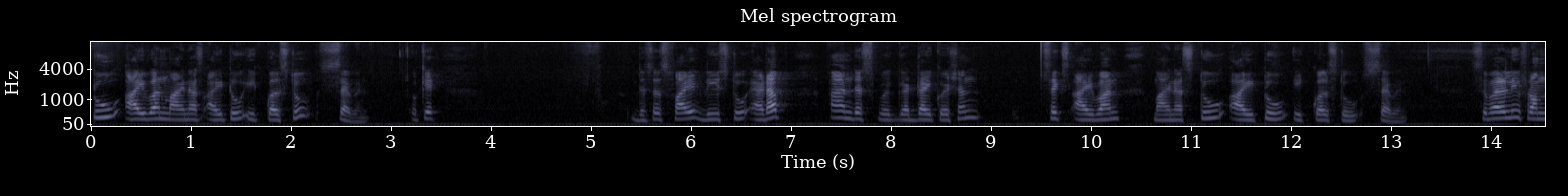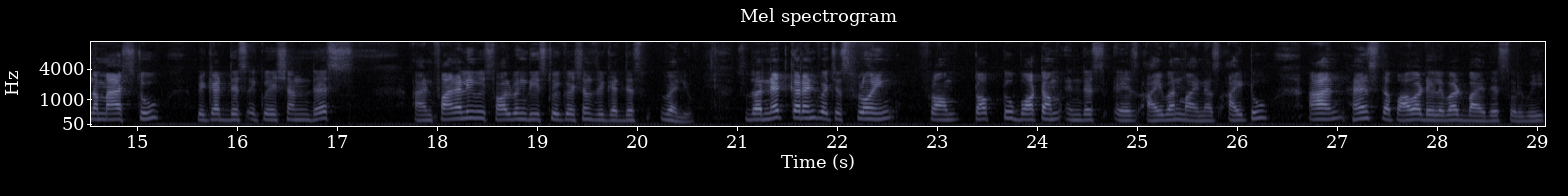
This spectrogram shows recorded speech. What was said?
2 I 1 minus I 2 equals to 7. Okay. This is 5 these two add up and this we get the equation 6 I 1 minus 2 I 2 equals to 7. Similarly, from the mesh 2 we get this equation this and finally, we solving these two equations we get this value. So, the net current which is flowing from top to bottom in this is I 1 minus I 2 and hence the power delivered by this will be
